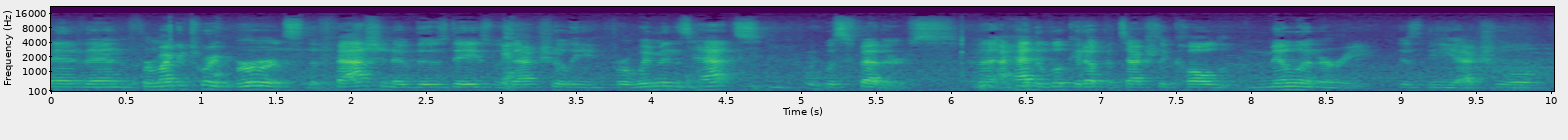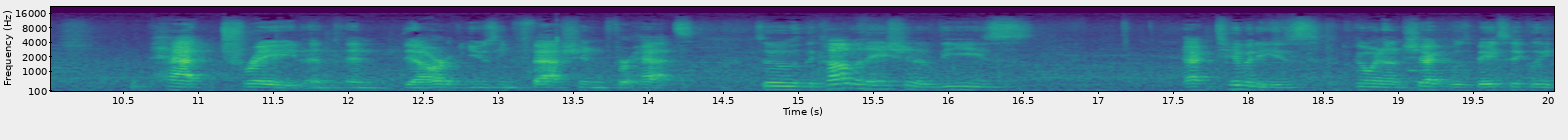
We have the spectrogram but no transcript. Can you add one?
and then for migratory birds, the fashion of those days was actually, for women's hats, was feathers. And I had to look it up, it's actually called millinery is the actual hat trade and, and the art of using fashion for hats. So the combination of these activities going unchecked was basically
